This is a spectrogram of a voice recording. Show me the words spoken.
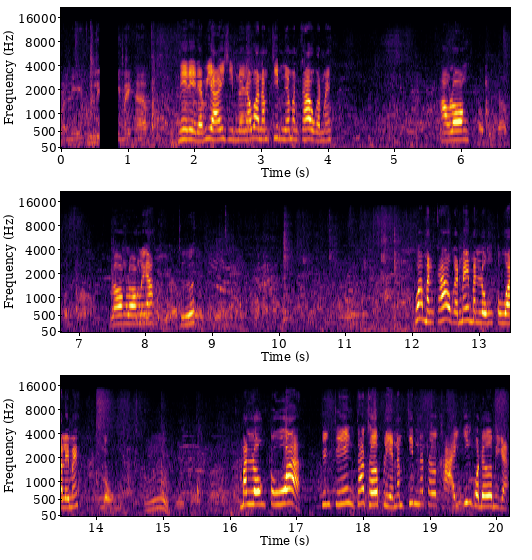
วันนี้ทุเรียนดีไหมครับ นี่นี่เดี๋ยวพี่อยากให้ชิมเลยนะว่าน้ำจิ้มเนี้ยมันเข้ากันไหมเอาลองขอบคุณครับคนครับลองลองเลยอะถือ ว่ามันเข้ากันไหมมันลงตัวเลยไหมลงมันลงตัว จริง ๆ ถ้าเธอเปลี่ยนน้ำจิ้มนะเธอขายยิ่งกว่าเดิมอีกอะ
